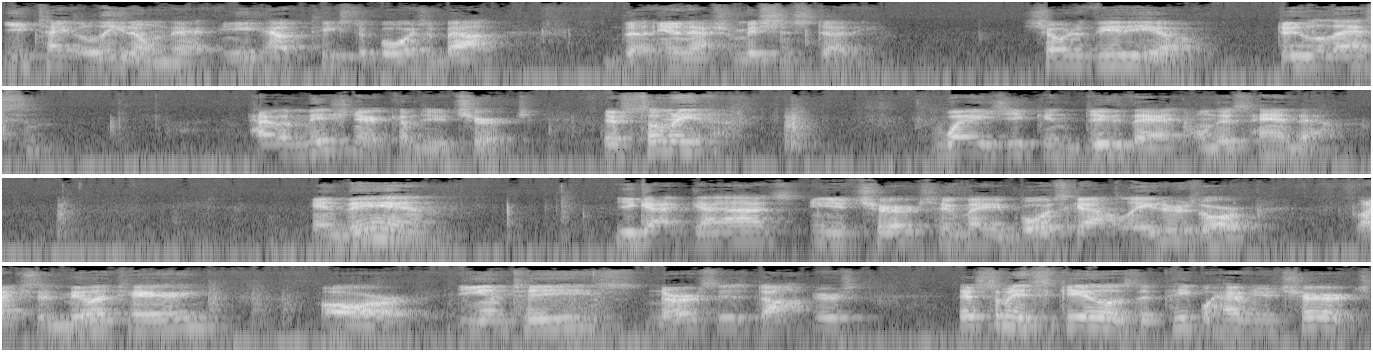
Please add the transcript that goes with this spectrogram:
You take the lead on that and you help teach the boys about the International Mission Study. Show the video, do the lesson, have a missionary come to your church. There's so many ways you can do that on this handout. And then you got guys in your church who may be Boy Scout leaders or, like I said, military or EMTs, nurses, doctors. There's so many skills that people have in your church.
